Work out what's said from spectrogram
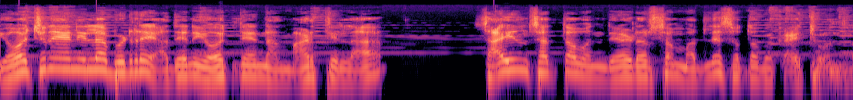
ಯೋಚನೆ ಏನಿಲ್ಲ ಬಿಡ್ರಿ, ಅದೇನು ಯೋಚನೆ ನಾನು ಮಾಡ್ತಿಲ್ಲ. ಸಾಯಿನ್ ಸತ್ತ ಒಂದೆರಡು ವರ್ಷ ಮೊದಲೇ ಸತ್ತೋಬೇಕಾಯ್ತು ಅಂದ್ರು.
